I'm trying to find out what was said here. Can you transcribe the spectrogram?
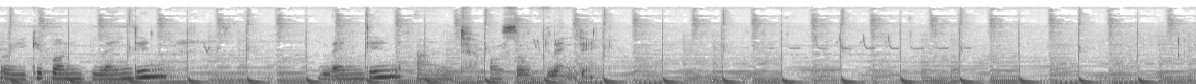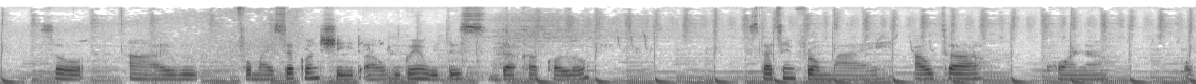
so you keep on blending blending and also blending. So I will for my second shade I'll be going with this darker color starting from my outer corner of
